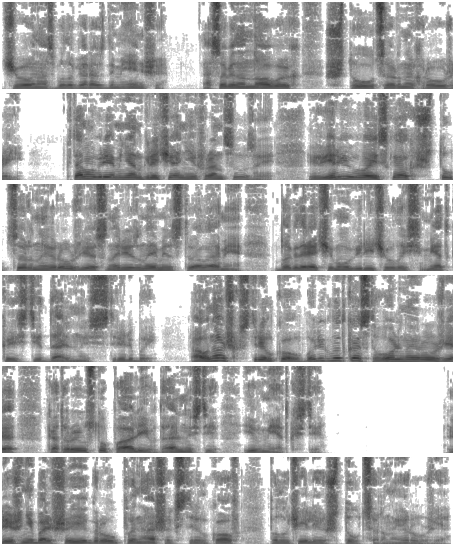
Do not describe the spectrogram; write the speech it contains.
чего у нас было гораздо меньше особенно новых штуцерных ружей. К тому времени англичане и французы ввели в войсках штуцерные ружья с нарезными стволами, благодаря чему увеличивалась меткость и дальность стрельбы. А у наших стрелков были гладкоствольные ружья, которые уступали и в дальности, и в меткости. Лишь небольшие группы наших стрелков получили штуцерные ружья.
